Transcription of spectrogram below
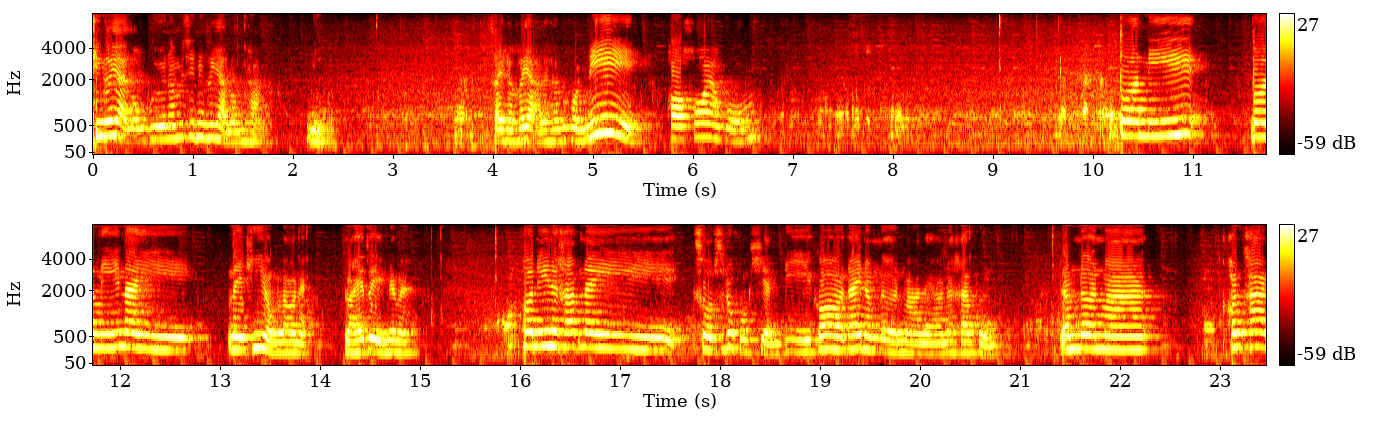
ทิ้งขยะลงพื้นนะไม่ใช่ทิ้งขยะลงถังนี่ ถังขยะเลยครับทุกคนนี่พอคอยของผม ตอนนี้ตอนนี้ในในที่ของเราเนี่ยไลฟ์ตัวเองได้ไหมตอนนี้นะครับในสวนสนุกของเขียนดีก็ได้ดำเนินมาแล้วนะครับผมดำเนินมาค่อนข้าง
